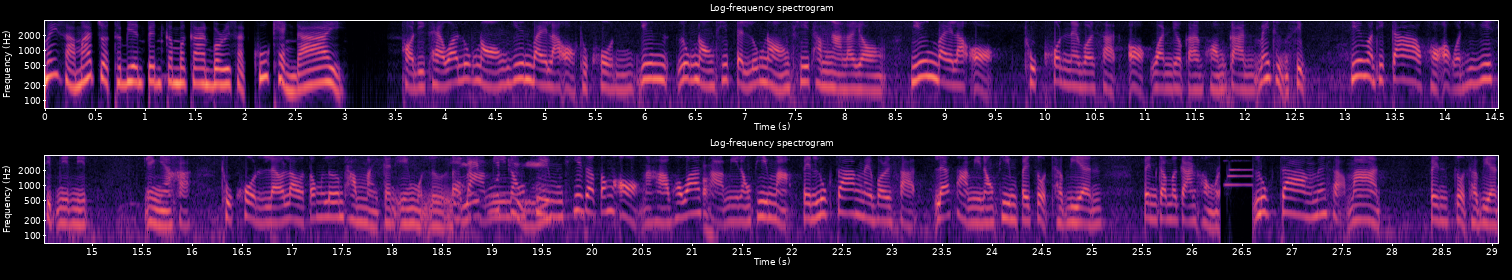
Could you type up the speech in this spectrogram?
ไม่สามารถจดทะเบียนเป็นกรรมการบริษัทคู่แข่งได้ อดีแคลร์ว่าลูกน้องยื่นใบลาออกทุกคน ยื่นลูกน้องที่เป็นลูกน้องที่ทำงานระยอง ยื่นใบลาออกทุกคนในบริษัทออกวันเดียวกันพร้อมกัน ไม่ถึง 10 ยื่นวันที่ 9 ขอออกวันที่ 20 นิดๆอย่างเงี้ยค่ะ ทุกคนแล้วเราต้องเริ่มทำใหม่กันเองหมดเลยอ๋อไม่สามีพูดถึงน้องพิมพ์ที่จะต้องออกนะคะ เพราะว่าสามีน้องพิมพ์อะเป็นลูกจ้างในบริษัท และสามีน้องพิมพ์ไปจดทะเบียน เป็นกรรมการของลูกจ้างไม่สามารถเป็นจดทะเบียน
